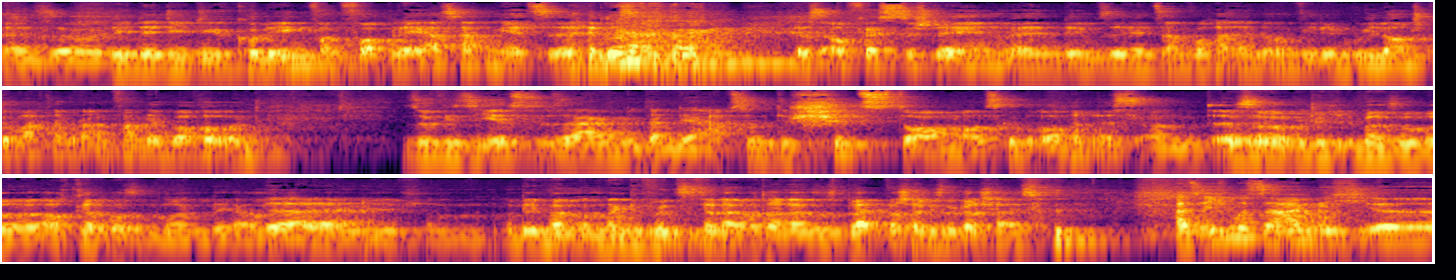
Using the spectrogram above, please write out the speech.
Also die, die, die, Kollegen von 4Players hatten jetzt äh, das Vergnügen, das auch festzustellen, indem sie jetzt am Wochenende irgendwie den Relaunch gemacht haben oder Anfang der Woche und so wie sie es sagen, dann der absolute Shitstorm ausgebrochen ist. Und, äh, Das ist aber wirklich immer so, bei- auch gerade bei so einem neuen Layout. Ja, ja. Von, und irgendwann, man, gewöhnt sich dann einfach dran. Also es bleibt wahrscheinlich sogar scheiße. also ich muss sagen, ich... Äh,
